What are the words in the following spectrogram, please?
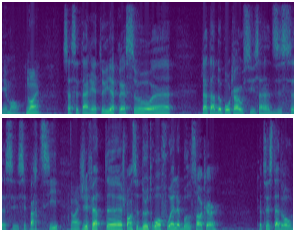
est mort. Ouais. ça s'est arrêté. Après ça, euh, la table de poker aussi, ça c'est parti. Ouais. J'ai fait, euh, je pense, deux, trois fois le Bull Soccer. Que tu sais, c'était drôle.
